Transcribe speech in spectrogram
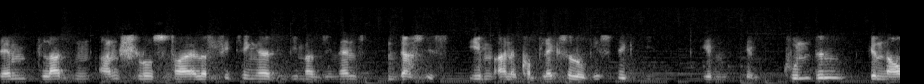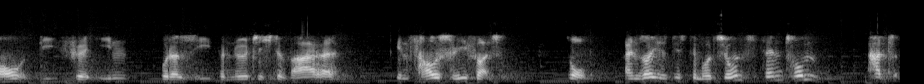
Dämmplatten, Anschlussteile, Fittinge, wie man sie nennt. Das ist eben eine komplexe Logistik, die eben dem Kunden genau die für ihn oder sie benötigte Ware ins Haus liefert. So, ein solches Distributionszentrum hat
